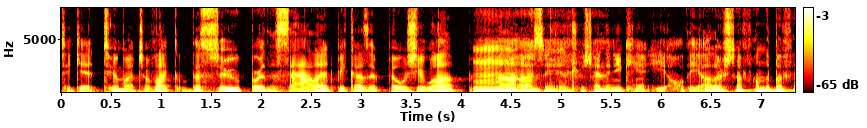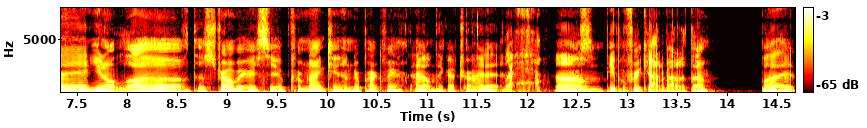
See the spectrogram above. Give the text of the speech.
to get too much of like the soup or the salad because it fills you up. I Um, see. Interesting. and then you can't eat all the other stuff on the buffet. you don't love the strawberry soup from 1900 Park Fare? I don't think I tried it. Um, people freak out about it though. but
